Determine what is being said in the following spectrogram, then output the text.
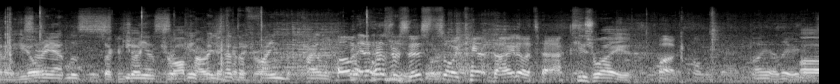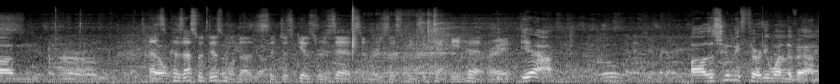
and a heal. Sorry, Atlas. Second check, draw second. power I just deck have to and a draw. find the pile of um, it has resist, so it can't die to attacks. He's right. Fuck. Oh yeah, there it is. Um, That's because that's what Dismal does. It just gives resist, and resist means it can't be hit, right? yeah. Uh, this is gonna be 31 to Van.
